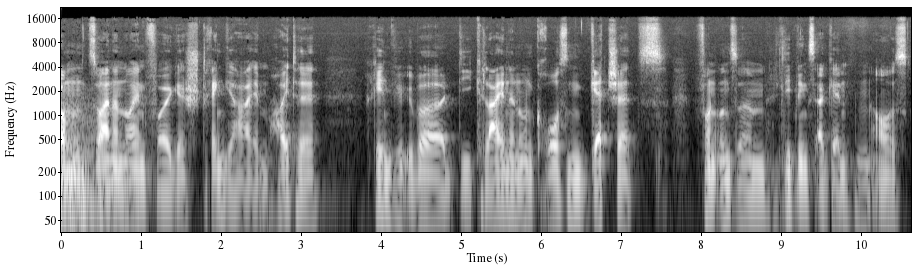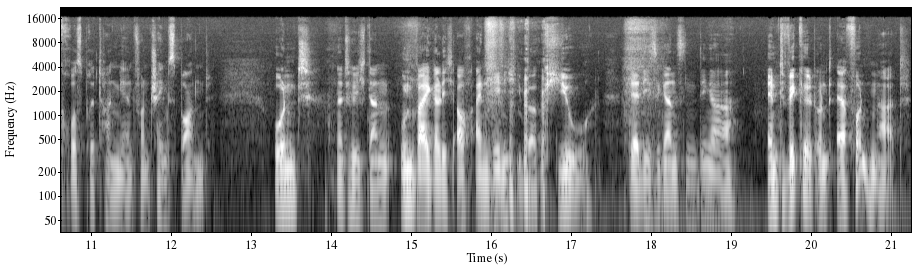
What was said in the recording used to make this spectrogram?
Willkommen zu einer neuen Folge Streng geheim. Heute reden wir über die kleinen und großen Gadgets von unserem Lieblingsagenten aus Großbritannien, von James Bond. Und natürlich dann unweigerlich auch ein wenig über Q, der diese ganzen Dinger entwickelt und erfunden hat.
